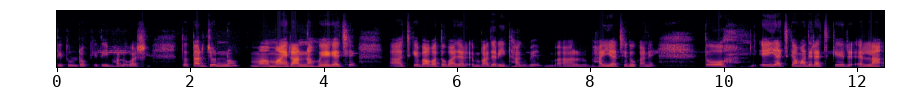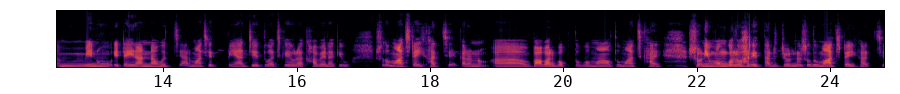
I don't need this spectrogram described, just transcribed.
তেঁতুল টক খেতেই ভালোবাসে। তো তার জন্য মায়ের রান্না হয়ে গেছে। আজকে বাবা তো বাজার, বাজারেই থাকবে। আর ভাই আছে দোকানে। তো এই আজকে আমাদের আজকের মেনু এটাই রান্না হচ্ছে। আর মাছের পেঁয়াজ যেহেতু আজকে ওরা খাবে না কেউ, শুধু মাছটাই খাচ্ছে। কারণ বাবার বক্তব্য, মাও তো মাছ খায়। শনি, মঙ্গলবারে তার জন্য শুধু মাছটাই খাচ্ছে।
